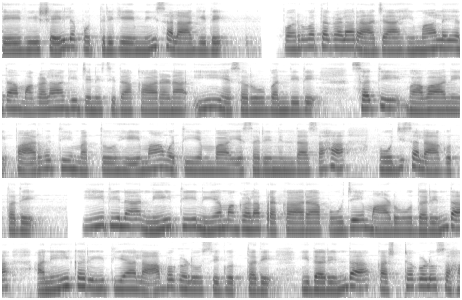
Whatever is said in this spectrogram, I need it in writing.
ದೇವಿ ಶೈಲಪುತ್ರಿಗೆ ಮೀಸಲಾಗಿದೆ. ಪರ್ವತಗಳ ರಾಜ ಹಿಮಾಲಯದ ಮಗಳಾಗಿ ಜನಿಸಿದ ಕಾರಣ ಈ ಹೆಸರು ಬಂದಿದೆ. ಸತಿ, ಭವಾನಿ, ಪಾರ್ವತಿ ಮತ್ತು ಹೇಮಾವತಿ ಎಂಬ ಹೆಸರಿನಿಂದ ಸಹ ಪೂಜಿಸಲಾಗುತ್ತದೆ. ಈ ದಿನ ನೀತಿ ನಿಯಮಗಳ ಪ್ರಕಾರ ಪೂಜೆ ಮಾಡುವುದರಿಂದ ಅನೇಕ ರೀತಿಯ ಲಾಭಗಳು ಸಿಗುತ್ತದೆ. ಇದರಿಂದ ಕಷ್ಟಗಳು ಸಹ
